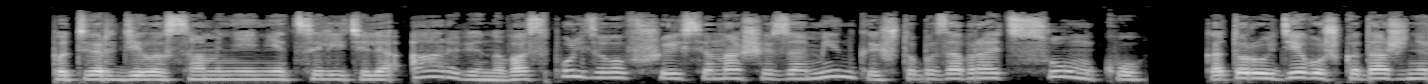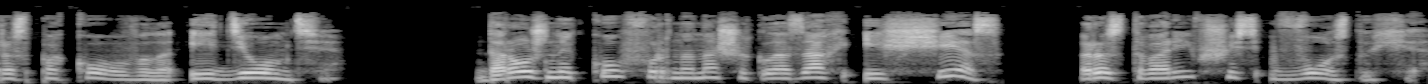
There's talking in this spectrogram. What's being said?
— подтвердила сомнение целителя Арвина, воспользовавшаяся нашей заминкой, чтобы забрать сумку, которую девушка даже не распаковывала. «Идемте». Дорожный кофр на наших глазах исчез, растворившись в воздухе.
